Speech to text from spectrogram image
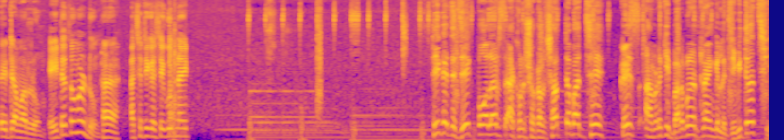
এটা আমার রুম এইটা তোমার রুম হ্যাঁ। আচ্ছা ঠিক আছে গুড নাইট ঠিক আছে জেক পলার্স এখন সকাল সাতটা বাজছে। ক্রিস আমরা কি বারমুডা ট্রায়াঙ্গেলে জীবিত আছি?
